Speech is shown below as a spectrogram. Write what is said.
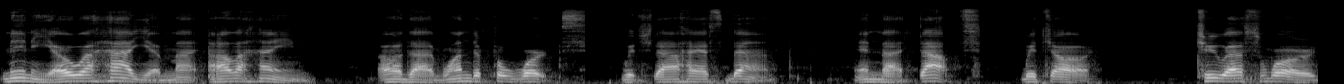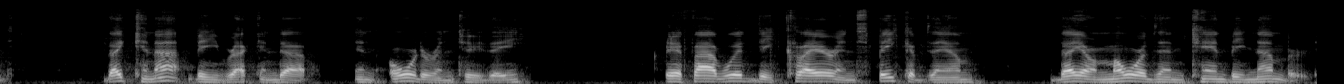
Many, O Ahijah, my Elohim, are thy wonderful works which thou hast done, and thy thoughts which are to us words, they cannot be reckoned up in order unto thee. If I would declare and speak of them, they are more than can be numbered.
